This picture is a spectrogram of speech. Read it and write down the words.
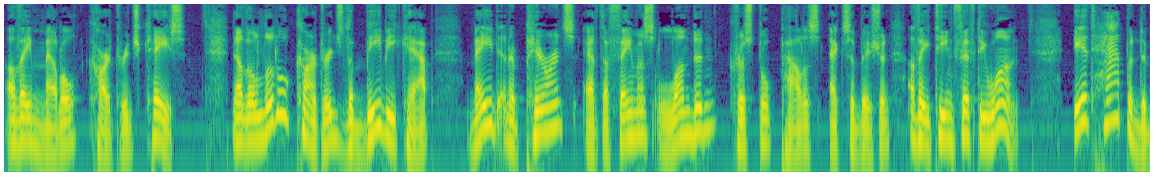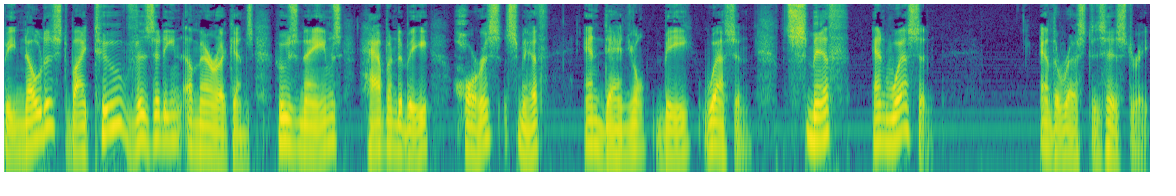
of a metal cartridge case. Now, the little cartridge, the BB cap, made an appearance at the famous London Crystal Palace exhibition of 1851. It happened to be noticed by two visiting Americans whose names happened to be Horace Smith and Daniel B. Wesson. Smith and Wesson. And the rest is history.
